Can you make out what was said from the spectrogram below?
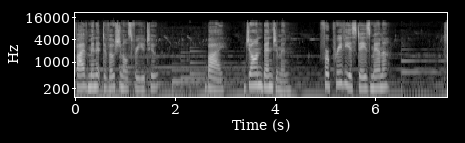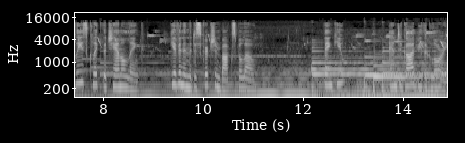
5 minute devotionals for You YouTube. By John Benjamin. For previous day's Manna, please click the channel link given in the description box below. Thank you, and to God be the glory.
